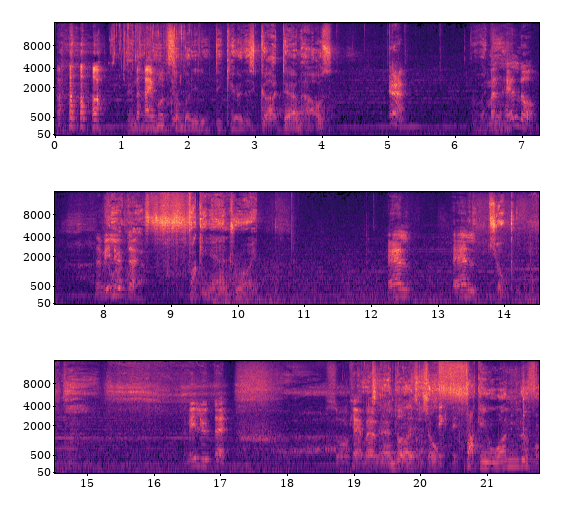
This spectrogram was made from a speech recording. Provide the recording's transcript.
need tur. somebody to take care of this goddamn house. Men do? häll då. Den vill ju inte. fucking android. Häll. Häll. Joke. Den vill ju inte. Så okej, jag behöver ta det försiktigt. fucking wonderful.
